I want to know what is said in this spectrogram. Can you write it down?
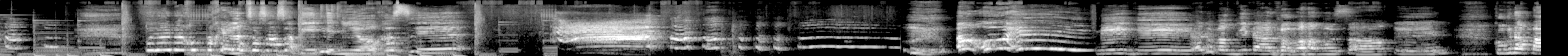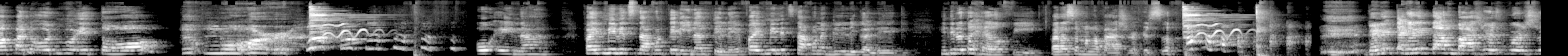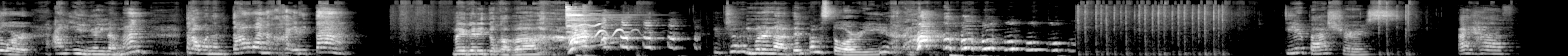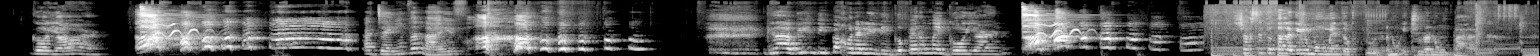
Wala na akong pakialam sa sasabihin nyo kasi... Ang OA! Miggy, ano bang ginagawa mo sa akin? Kung napapanood mo ito, more! OA na. Five minutes na akong tilinan tili. Five minutes na akong nagliligalig. Hindi na to healthy para sa mga bashers. galit na galit na ang bashers for sure. Ang ingay naman. Tawa ng tawa, nakakairita. May ganito ka ba? Picturean muna natin pang story. Dear bashers, I have Goyar. A day in the life. Grabe, hindi pa ako naliligo pero may Goyard. Shucks, ito talaga yung moment of truth. Anong itsura ng bag?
